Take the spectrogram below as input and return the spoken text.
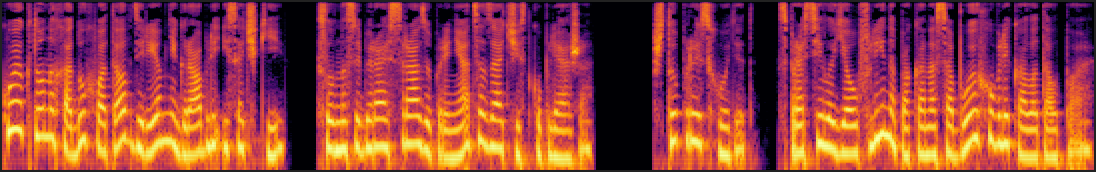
Кое-кто на ходу хватал в деревне грабли и сачки, словно собираясь сразу приняться за очистку пляжа. «Что происходит?» – спросила я у Флина, пока нас обоих увлекала толпа.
